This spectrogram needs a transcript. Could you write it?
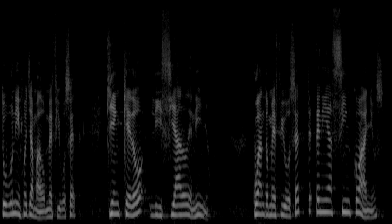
tuvo un hijo llamado Mefiboset, quien quedó lisiado de niño. Cuando Mefiboset tenía cinco años,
